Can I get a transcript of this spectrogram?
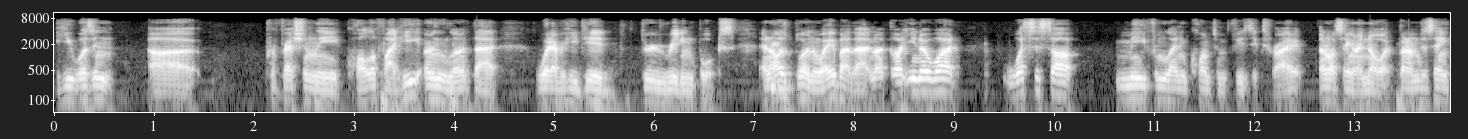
he wasn't uh, professionally qualified. He only learned that whatever he did through reading books, and I was blown away by that. And I thought, you know what? What's to stop me from learning quantum physics? Right? I'm not saying I know it, but I'm just saying,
